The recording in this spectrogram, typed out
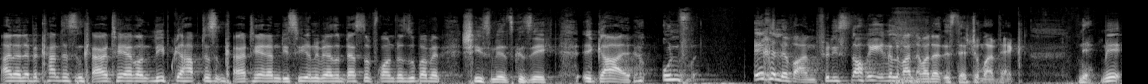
einer der bekanntesten Charaktere und liebgehabtesten Charaktere im DC-Universum, beste Freund von Superman, schießen wir ins Gesicht. Egal. Unf irrelevant, für die Story irrelevant, aber dann ist der schon mal weg. Nee, nee,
